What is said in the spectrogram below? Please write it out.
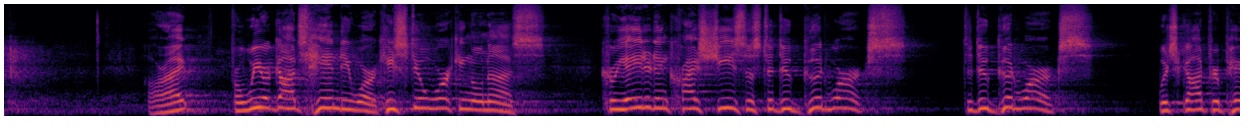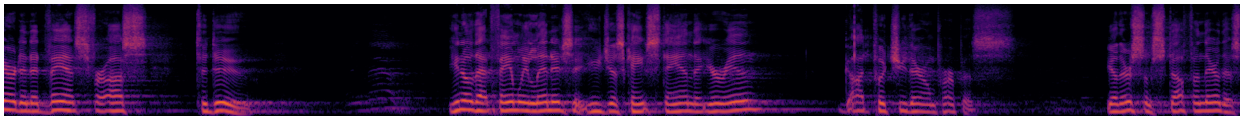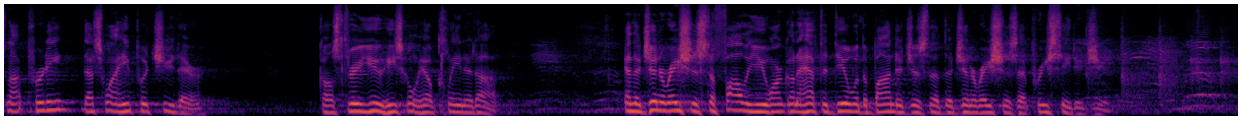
All right? For we are God's handiwork. He's still working on us. Created in Christ Jesus to do good works, to do good works which God prepared in advance for us to do. Amen. You know that family lineage that you just can't stand that you're in? God put you there on purpose. Yeah, there's some stuff in there that's not pretty. That's why He put you there. Because through you, He's going to help clean it up. and the generations to follow you aren't going to have to deal with the bondages of the generations that preceded you.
